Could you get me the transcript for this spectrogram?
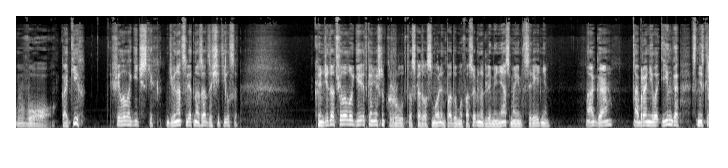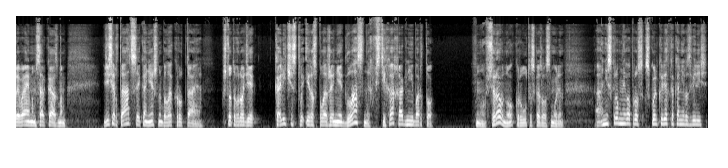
«Во! Каких?» «Филологических. Двенадцать лет назад защитился». «Кандидат филологии — это, конечно, круто», — сказал Смолин, подумав, «особенно для меня, с моим средним». «Ага», — обронила Инга с нескрываемым сарказмом. «Диссертация, конечно, была крутая. Что-то вроде «Количество и расположение гласных в стихах Агнии Барто». «Ну, все равно круто», — сказал Смолин. «А нескромный вопрос, сколько лет, как они развелись?»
